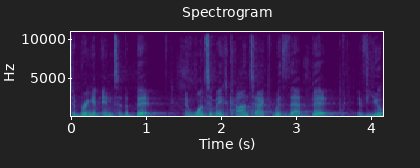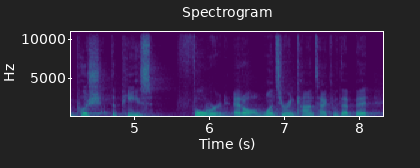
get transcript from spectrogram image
to bring it into the bit. And once it makes contact with that bit, if you push the piece forward at all, once you're in contact with that bit,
